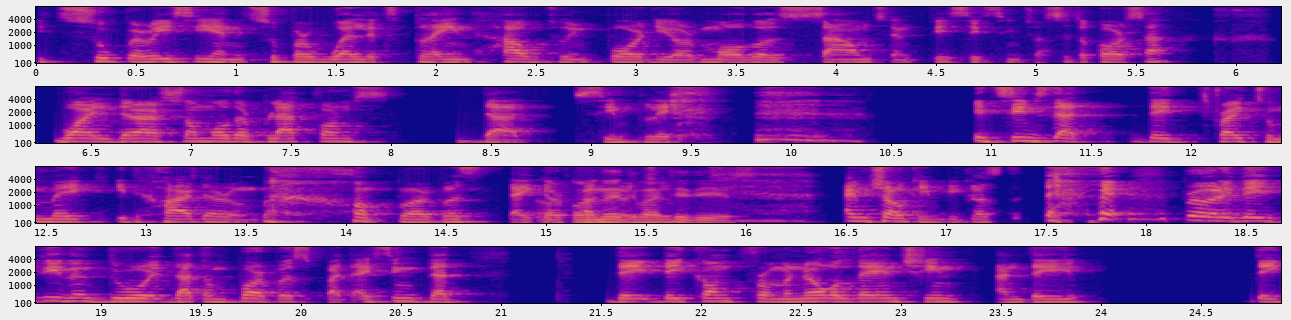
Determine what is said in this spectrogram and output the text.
it's super easy and it's super well explained how to import your models, sounds, and physics into Assetto Corsa. While there are some other platforms that simply it seems that they try to make it harder on, on purpose, like on it, what it is. I'm joking because probably they didn't do it that on purpose, but I think that they they come from an old engine and they they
